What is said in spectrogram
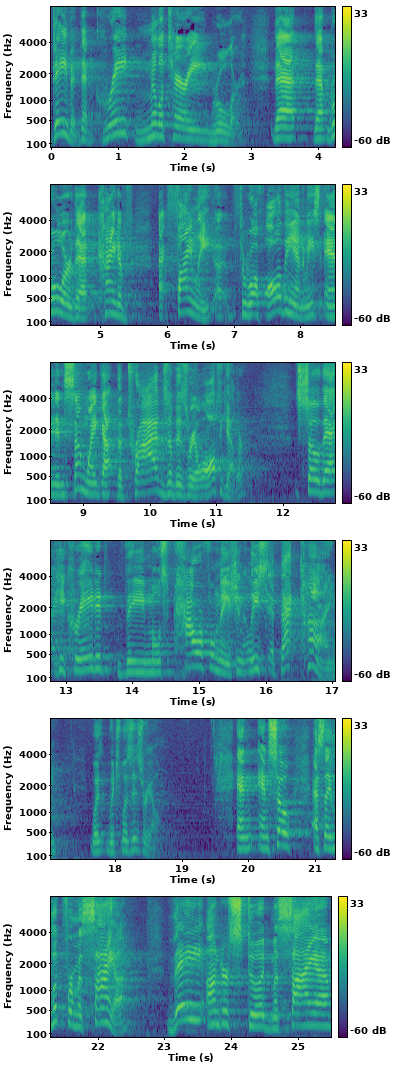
David, that great military ruler, that, that ruler that kind of uh, finally uh, threw off all the enemies and in some way got the tribes of Israel all together so that he created the most powerful nation, at least at that time, which was Israel. And, and so, as they looked for Messiah, they understood Messiah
